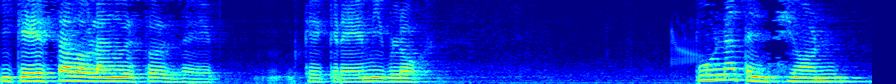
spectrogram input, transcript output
y que he estado hablando de esto desde que creé mi blog. Pon atención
